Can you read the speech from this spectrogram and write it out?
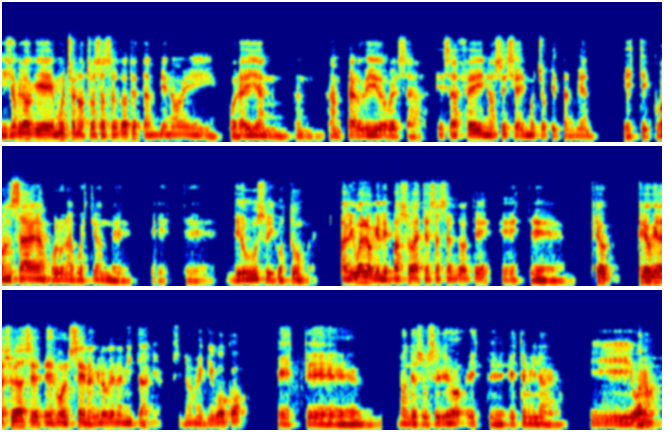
Y yo creo que muchos de nuestros sacerdotes también hoy por ahí han, han, perdido esa, esa fe y no sé si hay muchos que también este, consagran por una cuestión de, este, de uso y costumbre. Al igual lo que le pasó a este sacerdote, este, creo, creo que la ciudad es Bolsena, creo que era en Italia, si no me equivoco, este, donde sucedió este, este milagro. Y bueno,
